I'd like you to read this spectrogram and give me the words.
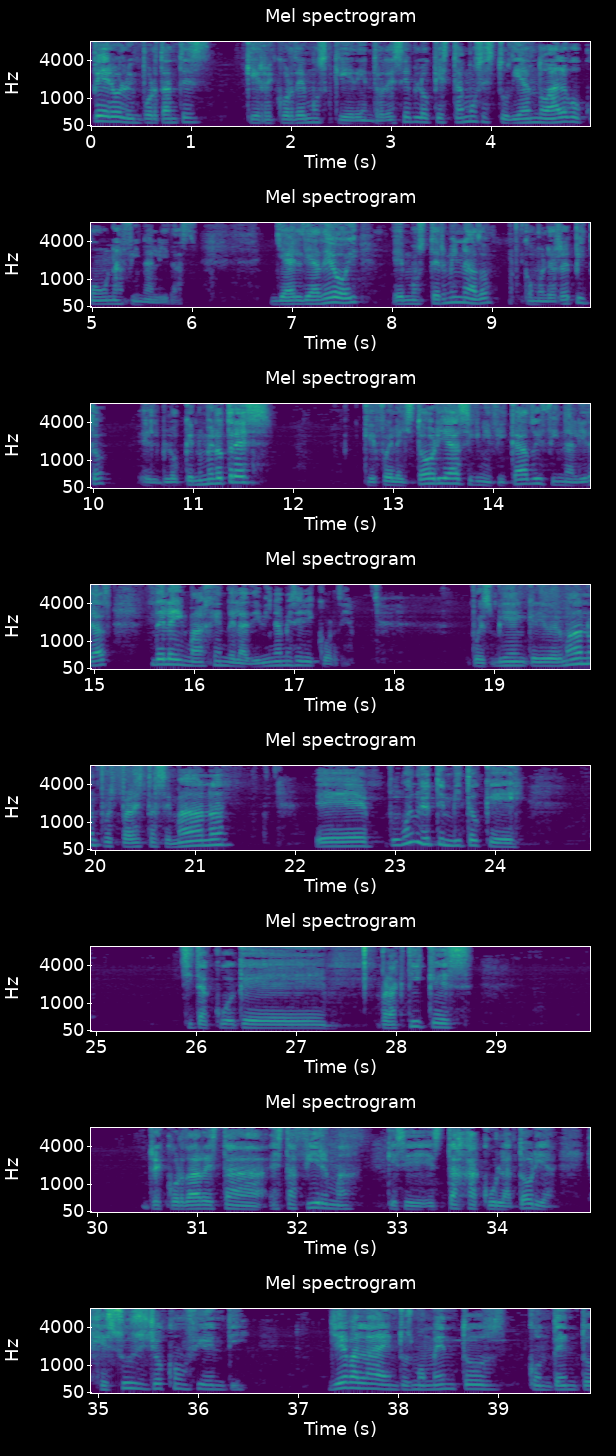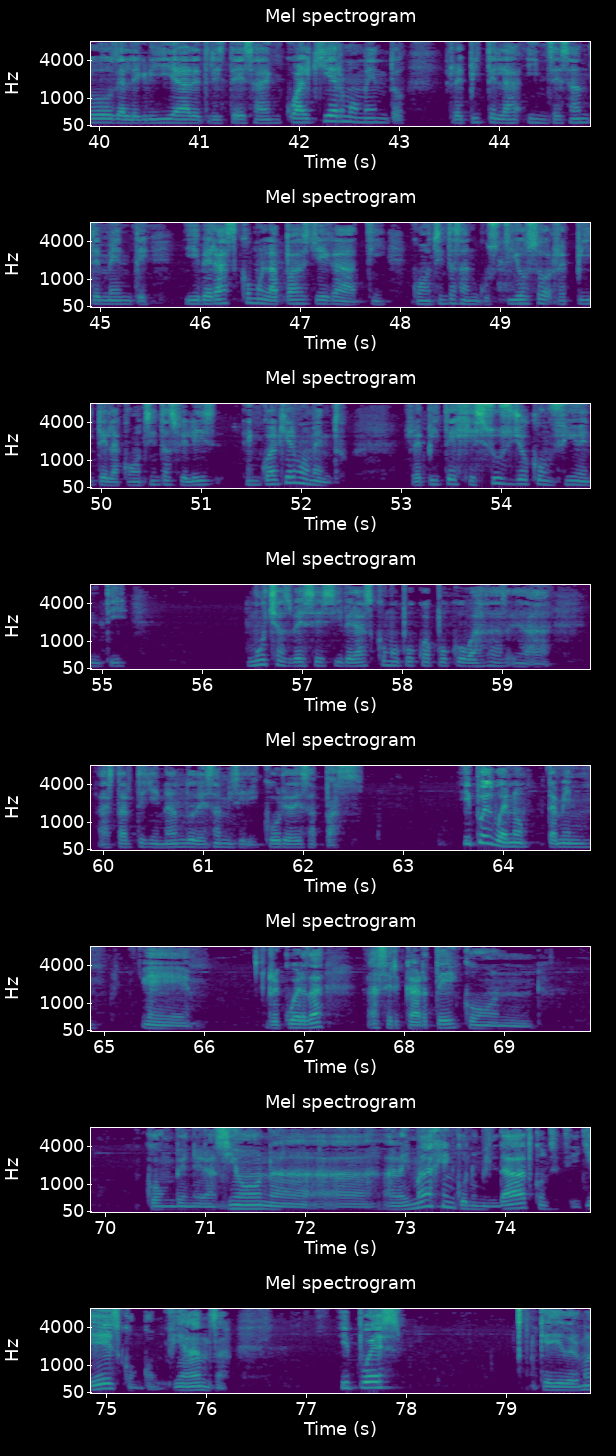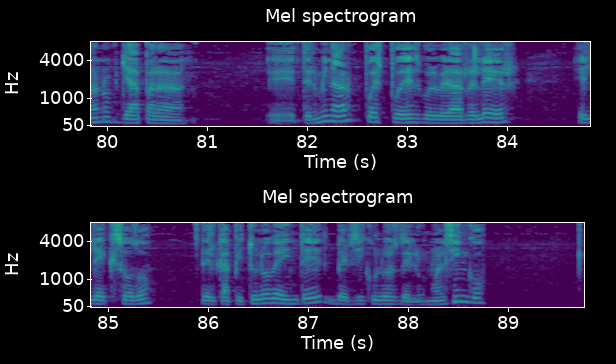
pero lo importante es que recordemos que dentro de ese bloque estamos estudiando algo con una finalidad. Ya el día de hoy hemos terminado, como les repito, el bloque número 3, que fue la historia, significado y finalidad de la imagen de la Divina Misericordia. Pues bien, querido hermano, pues para esta semana, eh, pues bueno, yo te invito que, si te, que practiques recordar esta, esta firma que se está jaculatoria. Jesús, yo confío en ti. Llévala en tus momentos contentos, de alegría, de tristeza, en cualquier momento, repítela incesantemente y verás cómo la paz llega a ti. Cuando sientas angustioso, repítela. Cuando sientas feliz, en cualquier momento. Repite, Jesús, yo confío en ti. Muchas veces y verás cómo poco a poco vas a, a estarte llenando de esa misericordia, de esa paz. Y pues bueno, también eh, recuerda acercarte con, con veneración a, la imagen, con humildad, con sencillez, con confianza. Y pues, querido hermano, ya para eh, terminar, pues puedes volver a releer el Éxodo del capítulo 20, versículos del 1 al 5.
